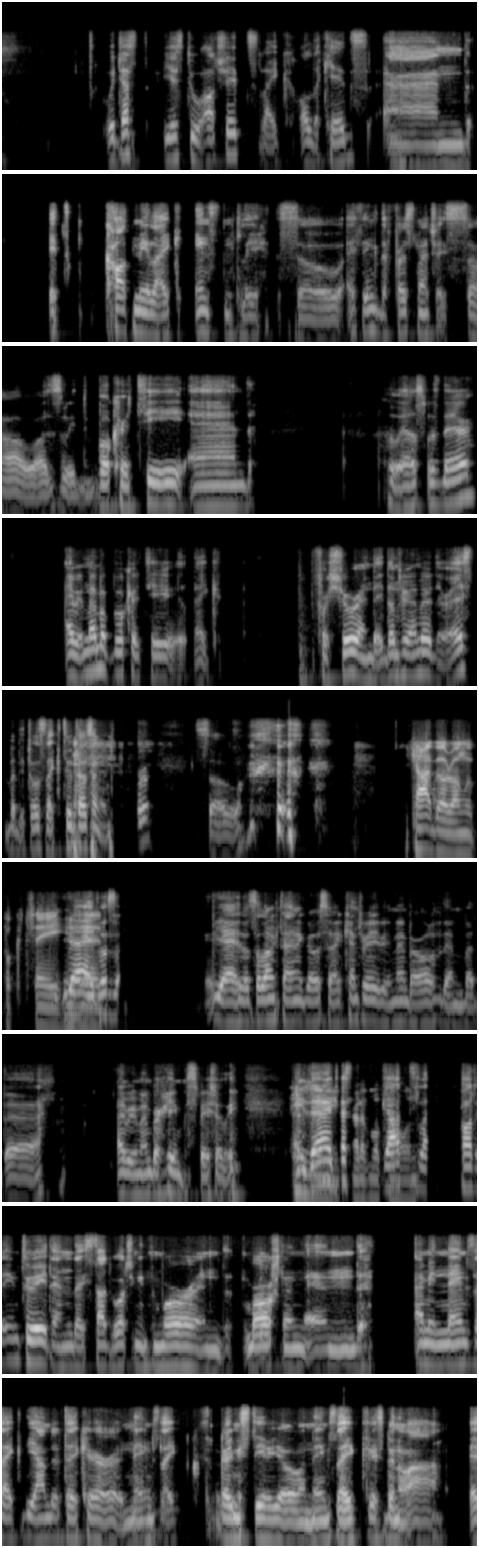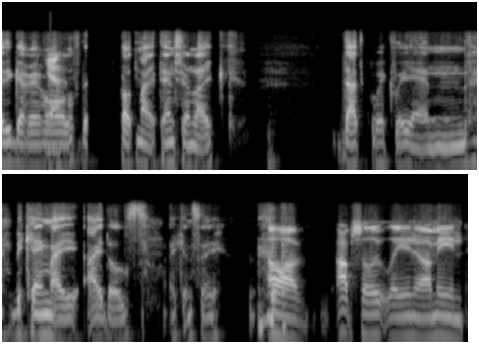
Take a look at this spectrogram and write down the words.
we just used to watch it, like all the kids, and it caught me like instantly. So I think the first match I saw was with Booker T and who else was there? I remember Booker T like for sure, and I don't remember the rest, but it was like 2004. so can't go wrong with Booker T. Yeah, it was. Yeah, it was a long time ago, so I can't really remember all of them, but uh, I remember him especially. And then an I just got talent. like caught into it, and I started watching it more and more often. And I mean, names like The Undertaker, names like Rey Mysterio, names like Chris Benoit, Eddie Guerrero, Yeah. all of them caught my attention like that quickly and became my idols. I can say. oh, absolutely. You know, I mean,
